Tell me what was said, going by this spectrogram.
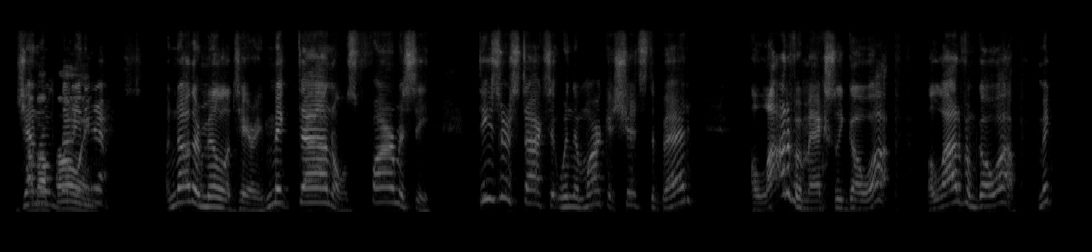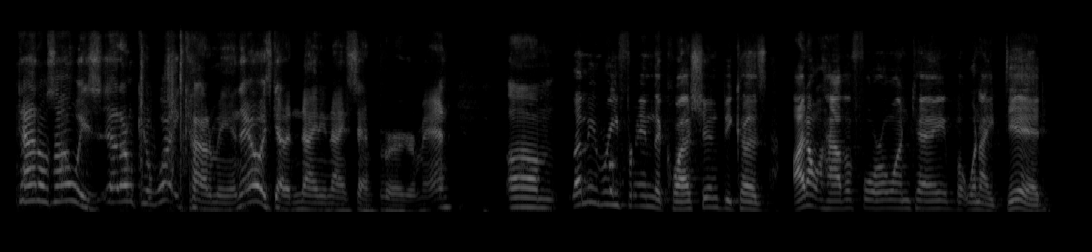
General Dynamics, another military. McDonald's, pharmacy. These are stocks that when the market shits the bed, a lot of them actually go up. A lot of them go up. McDonald's always, I don't care what economy, and they always got a 99 cent burger, man. Um, Let me reframe the question because I don't have a 401k, but when I did,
